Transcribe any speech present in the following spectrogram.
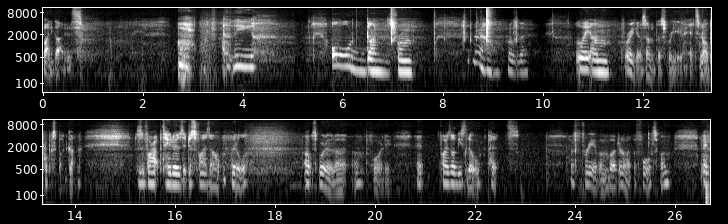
spider guns. the old guns from. By the way, um, before I get started this for you, it's not a proper spud gun. It doesn't fire out potatoes, it just fires out little oh spoiler alert, um, before I do. It fires out these little pellets. I have three of them, but I don't know where the fourth one. Okay,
